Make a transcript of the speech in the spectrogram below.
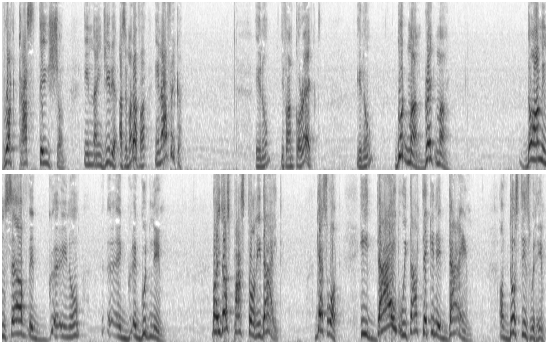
broadcast station in Nigeria. As a matter of fact, in Africa. You know, if I'm correct, you know, good man, great man, done himself a you know a, a good name, but he just passed on. He died. Guess what? He died without taking a dime of those things with him.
